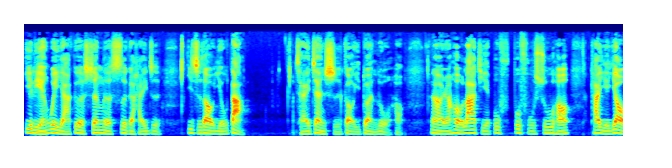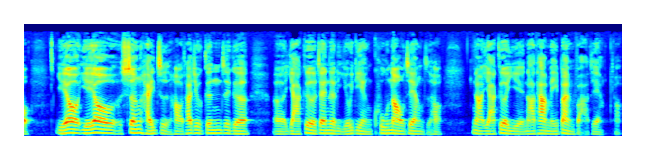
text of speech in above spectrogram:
一连为雅各生了四个孩子，一直到犹大才暂时告一段落哈。那然后拉结不不服输哈，他也要也要也要生孩子哈，他就跟这个。呃，雅各在那里有一点哭闹这样子哈，那雅各也拿他没办法这样好，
